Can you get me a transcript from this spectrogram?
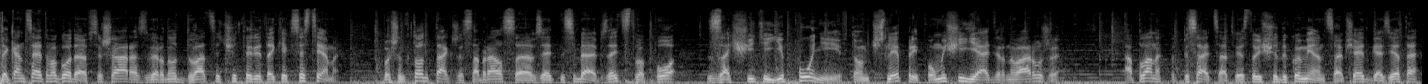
До конца этого года в США развернут 24 таких системы. Вашингтон также собрался взять на себя обязательства по защите Японии, в том числе при помощи ядерного оружия. О планах подписать соответствующий документ сообщает газета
